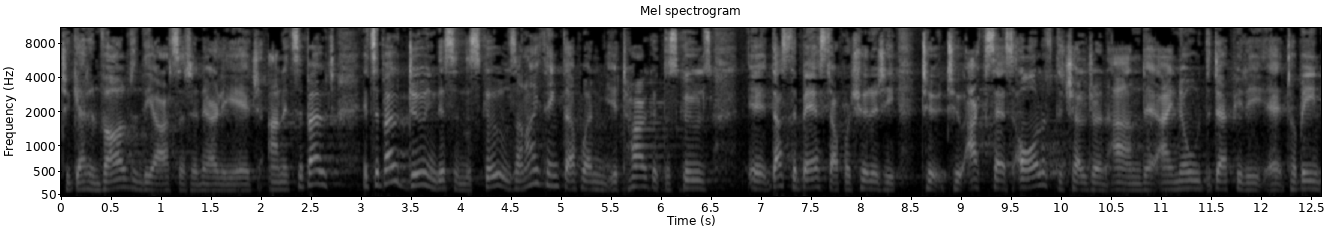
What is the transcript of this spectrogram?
to get involved in the arts at an early age. And it's about, it's about doing this in the schools. And I think that when you target the schools, uh, that's the best opportunity to, to access all of the children. And uh, I know the Deputy uh, Tobin,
